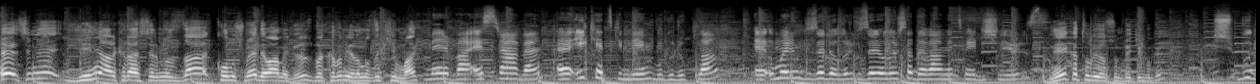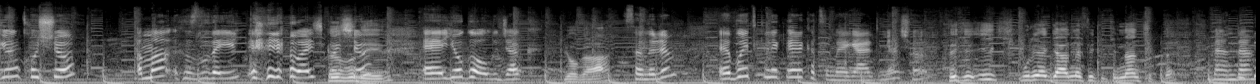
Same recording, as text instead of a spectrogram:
Evet şimdi yeni arkadaşlarımızla konuşmaya devam ediyoruz. Bakalım yanımızda kim var? Merhaba Esra ben. Ee, ilk etkinliğim bu grupla. Ee, umarım güzel olur. Güzel olursa devam etmeyi düşünüyoruz. Neye katılıyorsun peki bugün? Şu- bugün koşu ama hızlı değil. Yavaş koşu. Hızlı değil. Ee, yoga olacak Yoga. sanırım. Ee, bu etkinliklere katılmaya geldim ya şu an. Peki ilk buraya gelme fikri kimden çıktı? Benden.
